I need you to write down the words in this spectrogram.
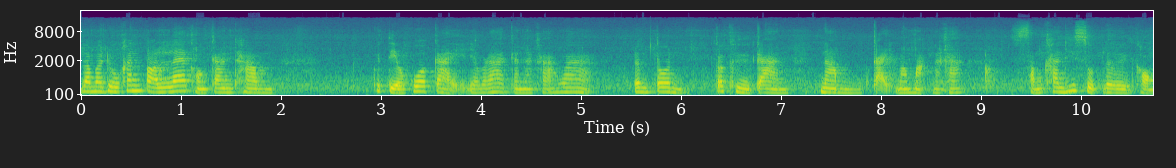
เรามาดูขั้นตอนแรกของการทำก๋วยเตี๋ยวขั่วไก่เยาวราชกันนะคะว่าเริ่มต้นก็คือการนำไก่มาหมักนะคะสำคัญที่สุดเลยของ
